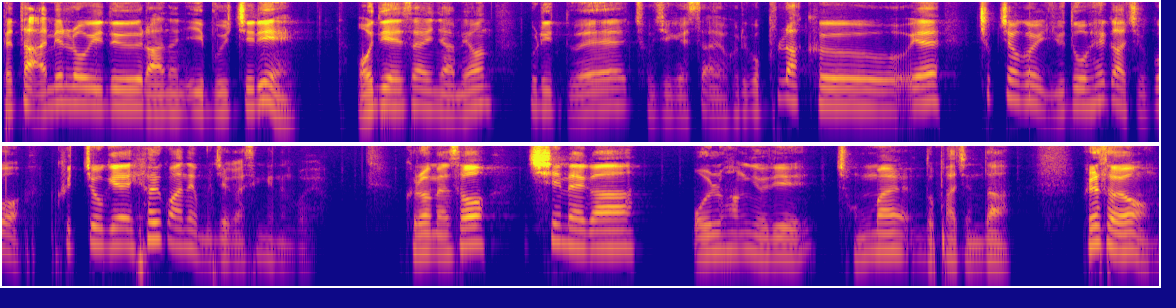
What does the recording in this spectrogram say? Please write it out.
베타 아밀로이드라는 이 물질이 어디에 쌓이냐면 우리 뇌 조직에 쌓여. 그리고 플라크의 축적을 유도해 가지고 그쪽에 혈관에 문제가 생기는 거예요. 그러면서 치매가 올 확률이 정말 높아진다. 그래서요,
